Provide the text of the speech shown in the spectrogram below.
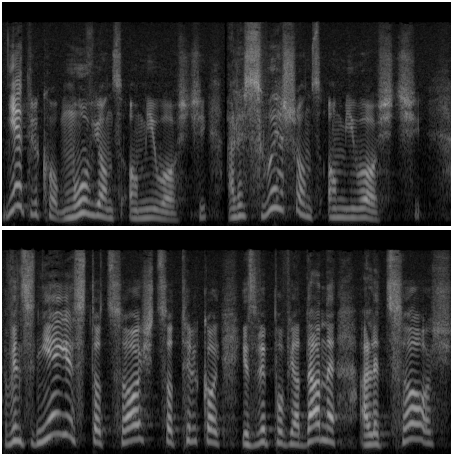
Nie tylko mówiąc o miłości, ale słysząc o miłości. A więc nie jest to coś, co tylko jest wypowiadane, ale coś,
